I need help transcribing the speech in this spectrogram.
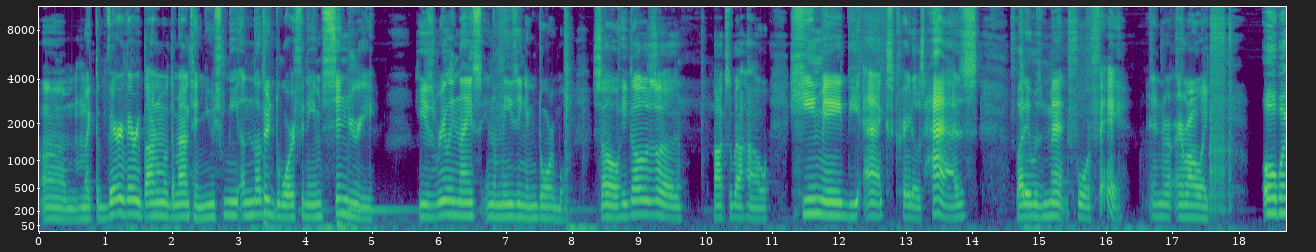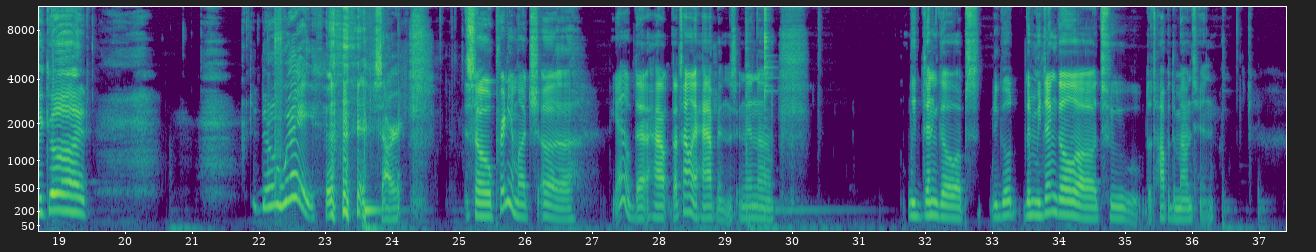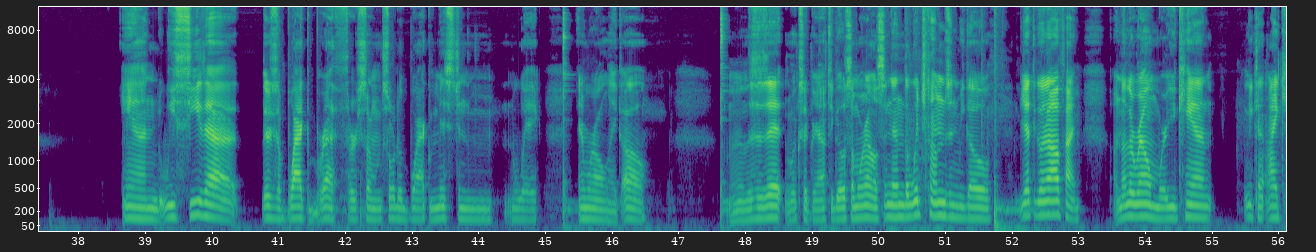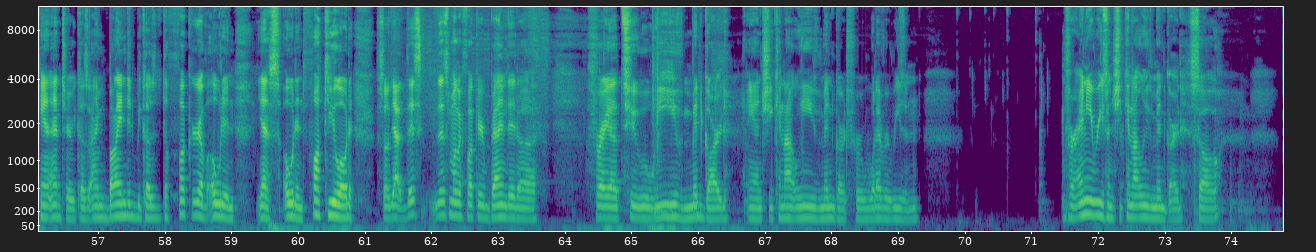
um like the very very bottom of the mountain you meet another dwarf named Sindri. He's really nice and amazing and adorable. So he goes uh talks about how he made the axe Kratos has, but it was meant for Faye. And we're, and we're all like, oh my god. No way. Sorry so pretty much uh yeah that how that's how it happens and then uh, we then go up we go then we then go uh to the top of the mountain and we see that there's a black breath or some sort of black mist in the way and we're all like oh well, this is it looks like we have to go somewhere else and then the witch comes and we go you have to go to alfheim another realm where you can't you can I can't enter because I'm binded because the fucker of Odin. Yes, Odin. Fuck you, Odin. So yeah, this this motherfucker binded uh Freya to leave Midgard, and she cannot leave Midgard for whatever reason. for any reason she cannot leave Midgard. So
